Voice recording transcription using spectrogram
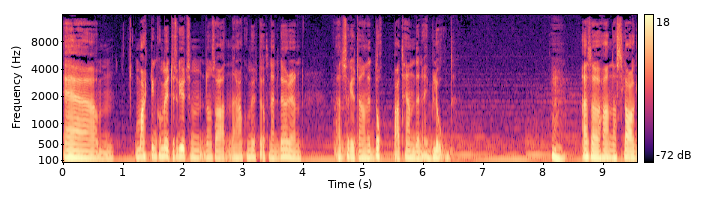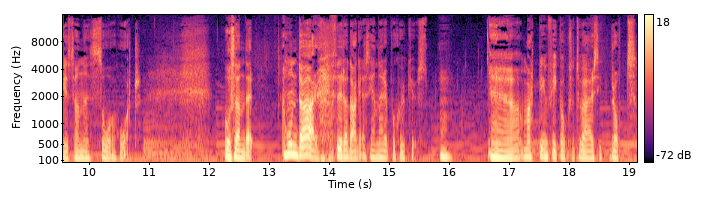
Ehm, och Martin kom ut, det såg ut som de sa när han kom ut och öppnade dörren att det såg ut att han hade doppat händerna i blod. Alltså han har slagit henne så hårt. Och sönder. Hon dör fyra dagar senare på sjukhus. Eh, Martin fick också tyvärr sitt brott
